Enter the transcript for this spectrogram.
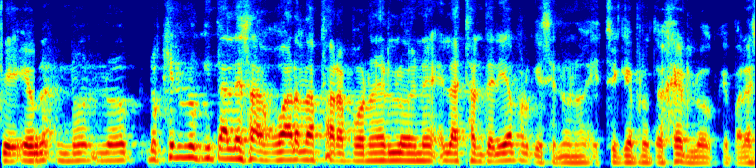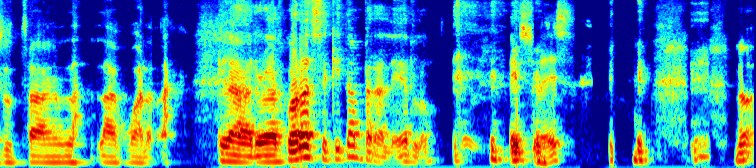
que, no, no, no, quiere uno quitarle esas guardas para ponerlo en, la estantería porque si no, no, esto hay que protegerlo, que para eso están las, guardas. Claro, las guardas se quitan para leerlo. Eso es. No,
